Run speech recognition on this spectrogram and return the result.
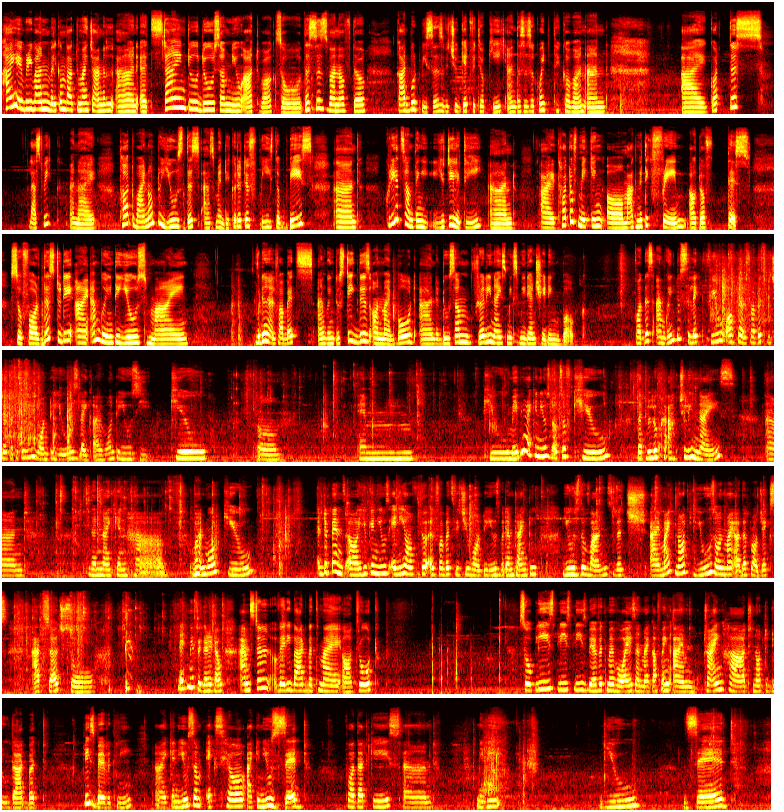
Hi everyone, welcome back to my channel and it's time to do some new artwork. So this is one of the cardboard pieces which you get with your cake and this is a quite thicker one and I got this last week and I thought why not to use this as my decorative piece, the base and create something utility and I thought of making a magnetic frame out of this. So for this today I am going to use my wooden alphabets. I'm going to stick this on my board and do some really nice mixed media and shading work. For this I'm going to select few of the alphabets which I particularly want to use. Like I want to use Q um, M Q. Maybe I can use lots of Q that will look actually nice. And then I can have one more Q it depends. Uh, you can use any of the alphabets which you want to use but I'm trying to use the ones which I might not use on my other projects as such. So let me figure it out. I'm still very bad with my uh, throat so please please please bear with my voice and my coughing. I am trying hard not to do that but please bear with me. I can use some x here. I can use z for that case and maybe u z.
